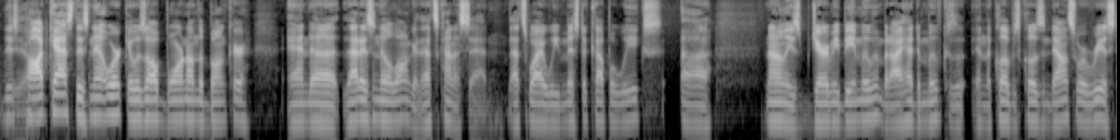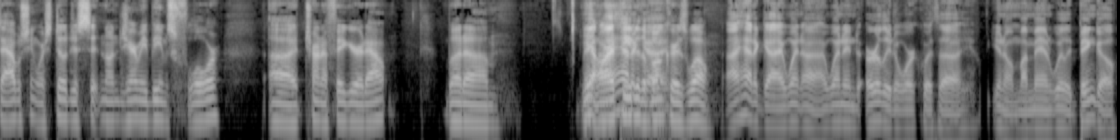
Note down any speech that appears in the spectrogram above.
This Yeah. podcast, this network, it was all born on the bunker, and uh, that is no longer. That's kind of sad. That's why we missed a couple weeks. Uh, not only is Jeremy Beam moving, but I had to move because and the club is closing down. So we're reestablishing. We're still just sitting on Jeremy Beam's floor, uh, trying to figure it out. But um, yeah, Man, RIP to the guy- bunker as well. I had a guy. I went. Uh, I went in early to work with, uh, you know, my man Willie Bingo,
